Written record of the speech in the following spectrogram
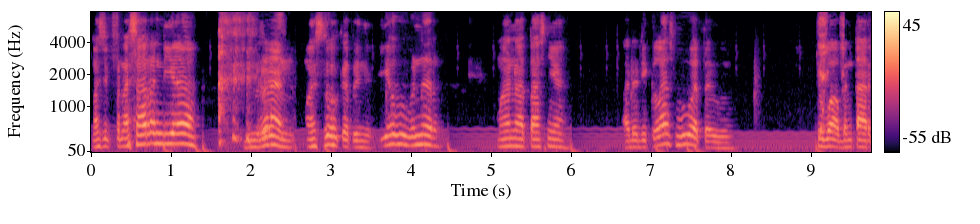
masih penasaran dia beneran masuk katanya iya bu bener mana tasnya ada di kelas bu kata bu coba bentar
